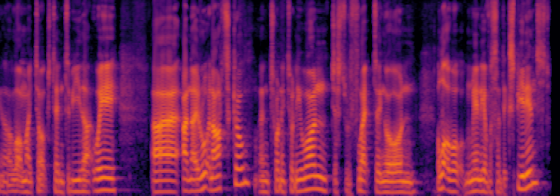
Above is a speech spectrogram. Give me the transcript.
You know, a lot of my talks tend to be that way. Uh, and I wrote an article in 2021 just reflecting on a lot of what many of us had experienced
